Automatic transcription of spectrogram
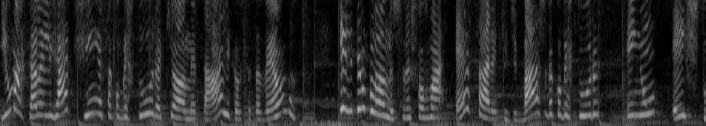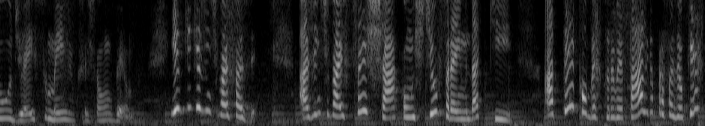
E o Marcelo, ele já tinha essa cobertura aqui, ó, metálica, você tá vendo? E ele tem um plano de transformar essa área aqui debaixo da cobertura em um estúdio. É isso mesmo que vocês estão vendo. E o que, que a gente vai fazer? A gente vai fechar com o steel frame daqui até cobertura metálica para fazer o quê?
